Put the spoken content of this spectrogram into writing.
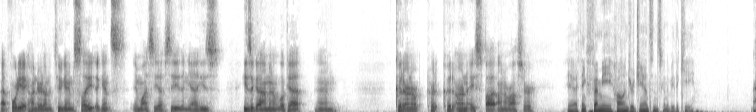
at 4,800 on a two game slate against NYCFC, then yeah, he's he's a guy I'm going to look at and could earn a could, could earn a spot on a roster. Yeah, I think Femi Hollinger-Janzen's going to be the key.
